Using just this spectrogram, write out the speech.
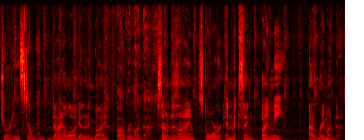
Jordan Stillman. dialogue editing by, Bob Ramunda. sound design, score, and mixing by me, Adam Raymunda.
